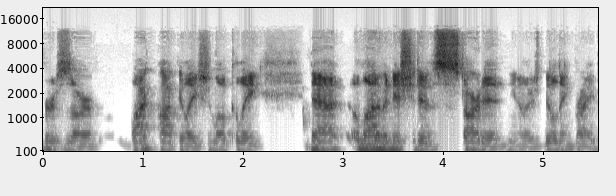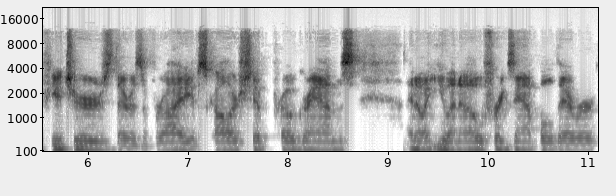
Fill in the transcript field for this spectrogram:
versus our black population locally that a lot of initiatives started you know there's building bright futures there was a variety of scholarship programs. I know at uno for example there were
